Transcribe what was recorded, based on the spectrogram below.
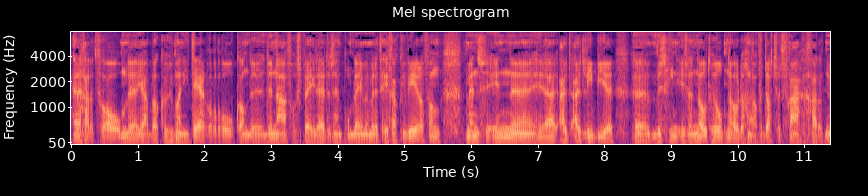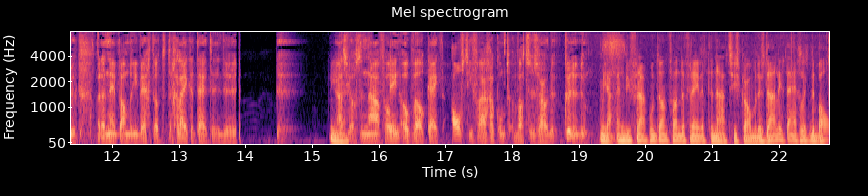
En dan gaat het vooral om de, ja, welke humanitaire rol kan de, de NAVO spelen. Er zijn problemen met het evacueren van mensen in, uh, uit, uit Libië. Uh, misschien is er nood hulp nodig. En over dat soort vragen gaat het nu. Maar dat neemt allemaal niet weg dat tegelijkertijd de, de ja. als de NAVO ook wel kijkt, als die vraag er komt, wat ze zouden kunnen doen. Ja, en die vraag moet dan van de Verenigde Naties komen. Dus daar ligt eigenlijk de bal.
